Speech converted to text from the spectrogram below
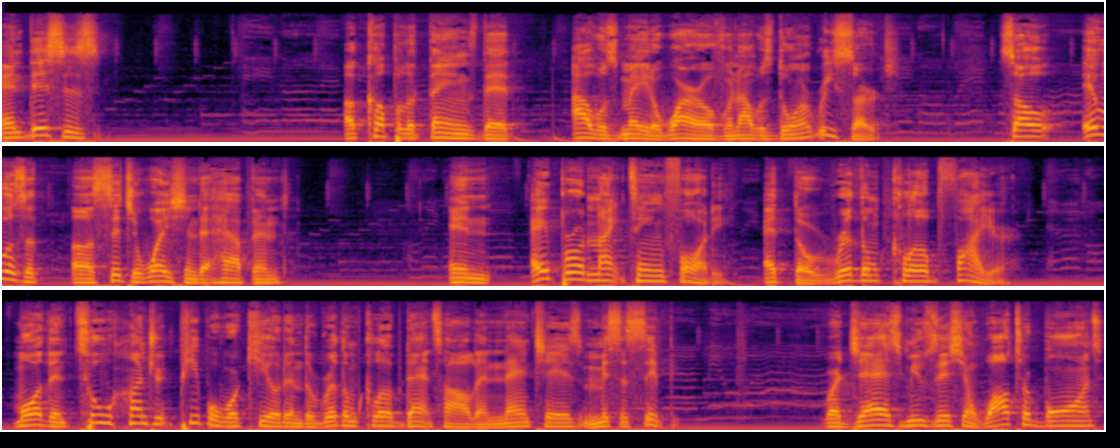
And this is a couple of things that I was made aware of when I was doing research. So it was a, a situation that happened in April 1940 at the Rhythm Club fire. More than 200 people were killed in the Rhythm Club dance hall in Natchez, Mississippi, where jazz musician Walter Barnes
